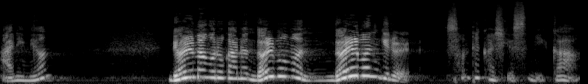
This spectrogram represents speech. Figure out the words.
아니면 멸망으로 가는 넓으면 넓은 길을 선택하시겠습니까?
